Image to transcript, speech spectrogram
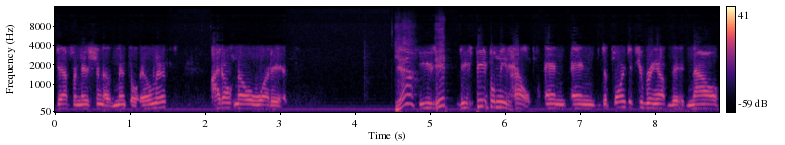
definition of mental illness, I don't know what is. yeah These, it these people need help. And, and the point that you bring up that now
